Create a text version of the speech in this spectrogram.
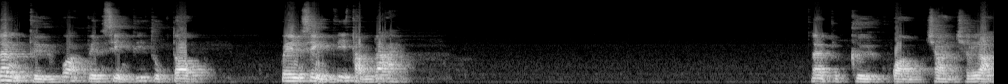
นั่นถือว่าเป็นสิ่งที่ถูกต้อง เป็นสิ่งที่ทำได้ นั่นก็คือความชาญฉลาด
